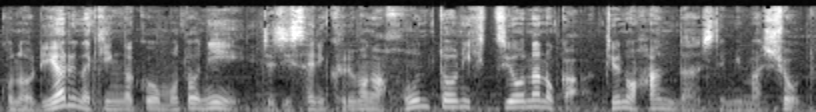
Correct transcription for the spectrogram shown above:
このリアルな金額をもとにじゃあ実際に車が本当に必要なのかっていうのを判断してみましょうと。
